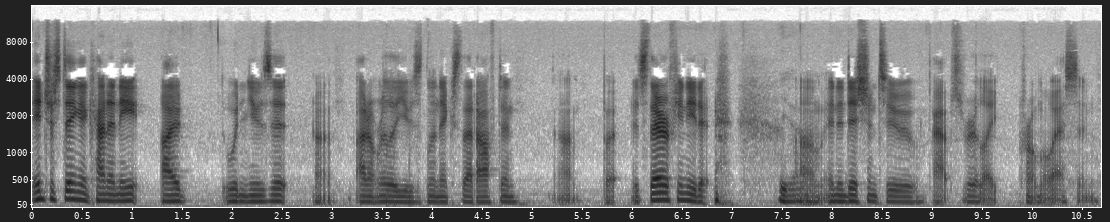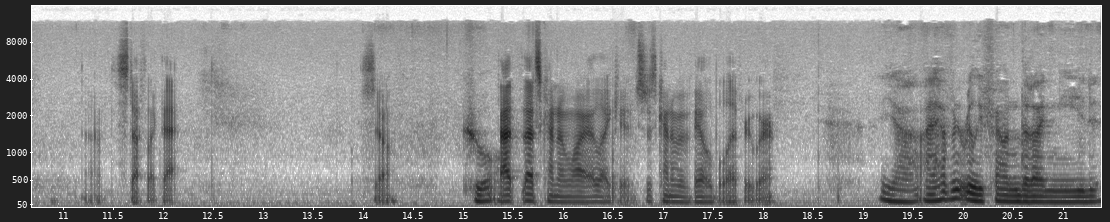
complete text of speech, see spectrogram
interesting and kind of neat. I wouldn't use it. Uh, I don't really use Linux that often, um, but it's there if you need it. Yeah. um, in addition to apps for like Chrome OS and uh, stuff like that. So cool. that that's kind of why I like it. It's just kind of available everywhere. Yeah, I haven't really found that I need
